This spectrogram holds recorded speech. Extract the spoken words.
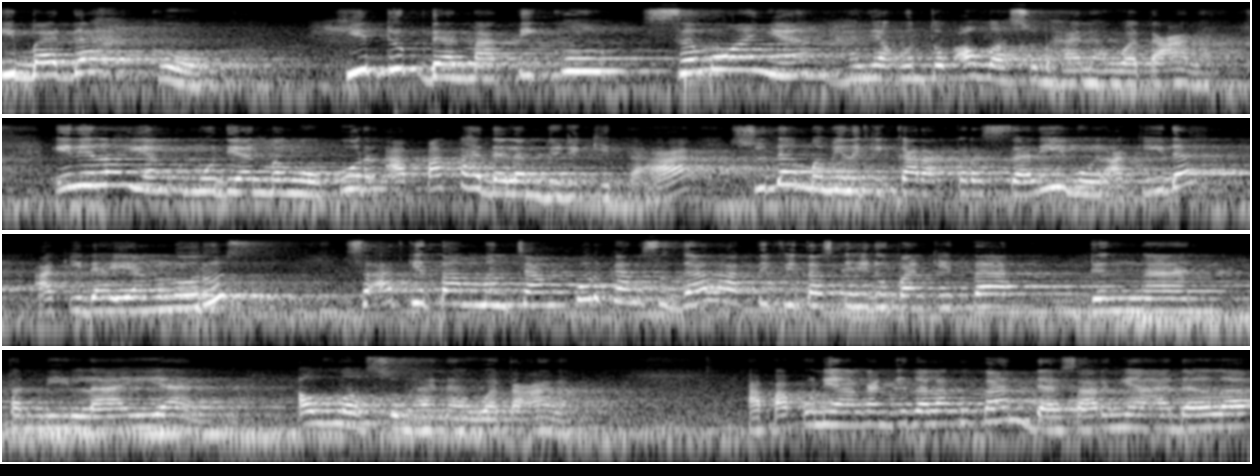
ibadahku hidup dan matiku semuanya hanya untuk Allah Subhanahu wa taala. Inilah yang kemudian mengukur apakah dalam diri kita sudah memiliki karakter salimul akidah, akidah yang lurus. Saat kita mencampurkan segala aktivitas kehidupan kita dengan penilaian Allah Subhanahu wa taala. Apa pun yang akan kita lakukan dasarnya adalah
